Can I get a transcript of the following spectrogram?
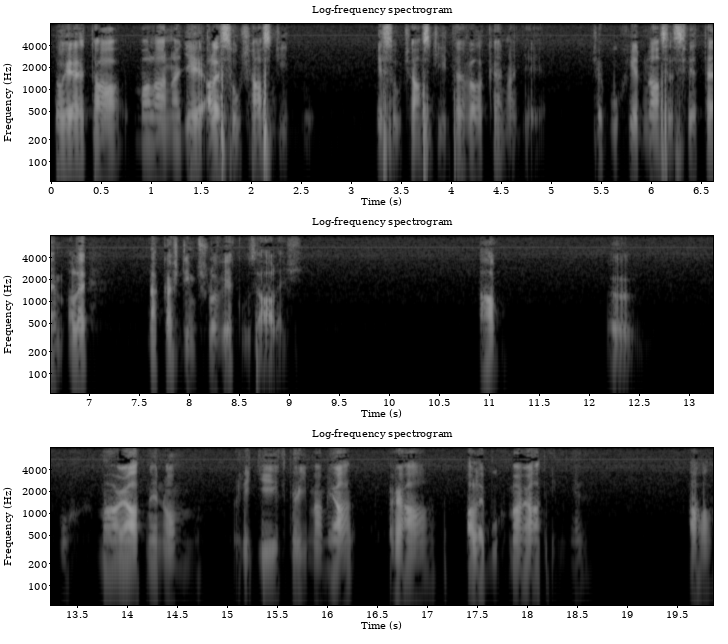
To je ta malá naděje, ale součástí, je součástí té velké naděje. Že Bůh jedná se světem, ale na každém člověku záleží. A e, Bůh má rád nejenom lidi, který mám já rád, ale Bůh má rád i mě a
